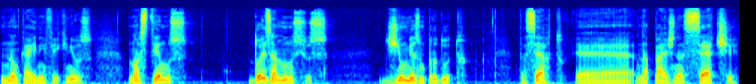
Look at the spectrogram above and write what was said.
não caírem em fake news. Nós temos dois anúncios de um mesmo produto, tá certo? É, na página 7,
